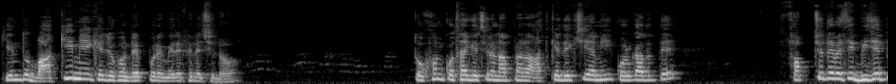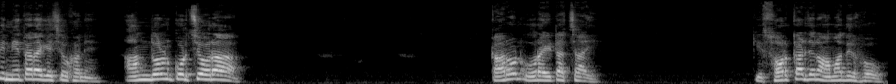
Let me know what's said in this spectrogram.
কিন্তু বাকি মেয়েকে যখন রেপ করে মেরে ফেলেছিল, তখন কোথায় গেছিলেন আপনারা? আজকে দেখছি আমি কলকাতাতে সবচেয়ে বেশি বিজেপির নেতারা গেছে ওখানে। আন্দোলন করছে ওরা। কারণ ওরা এটা চায়। কি সরকার যেন আমাদের হোক।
